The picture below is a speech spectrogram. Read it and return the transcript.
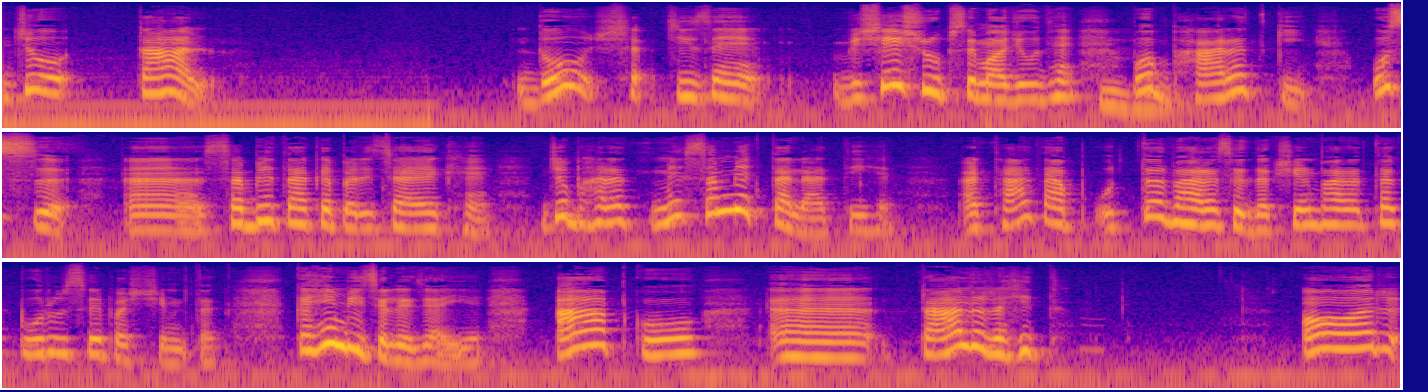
जो ताल, दो चीज़ें विशेष रूप से मौजूद हैं। हम्म, वो हम्म। भारत की उस सभ्यता के परिचायक हैं जो भारत में सम्यकता लाती है। अर्थात आप उत्तर भारत से दक्षिण भारत तक पूर्व से पश्चिम तक कहीं भी चले जाइए आपको ताल रहित और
